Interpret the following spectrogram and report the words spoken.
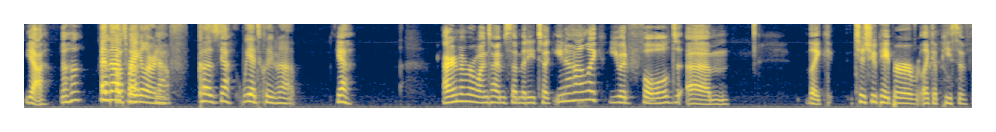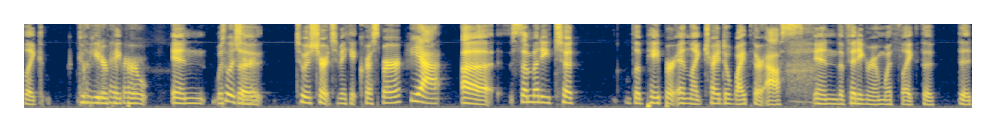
Yeah, uh huh. and that's regular enough because Yeah. we had to clean it up. Yeah. I remember one time somebody took, you know how like you would fold um like tissue paper like a piece of like computer, Computer paper. paper. in with To a the shirt. to a shirt to make it crisper. Yeah. Uh somebody took the paper and like tried to wipe their ass in the fitting room with like the the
